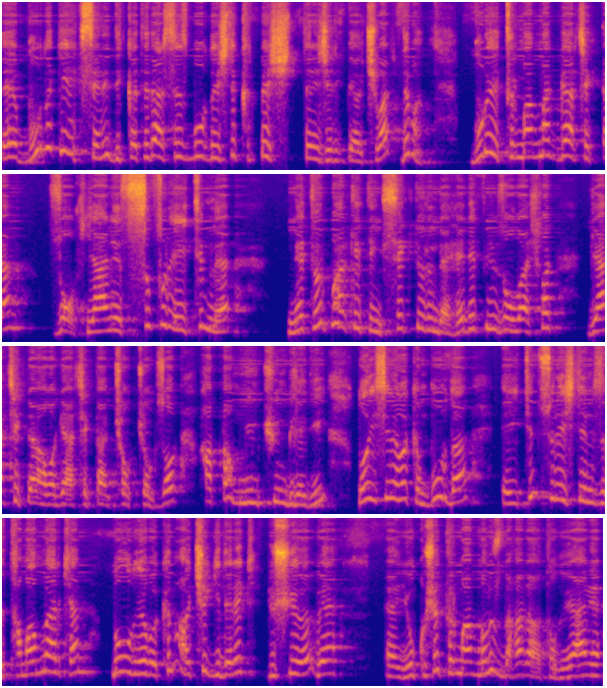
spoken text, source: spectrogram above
e, buradaki ekseni dikkat ederseniz burada işte 45 derecelik bir açı var değil mi? Buraya tırmanmak gerçekten zor. Yani sıfır eğitimle network marketing sektöründe hedefinize ulaşmak gerçekten ama gerçekten çok çok zor. Hatta mümkün bile değil. Dolayısıyla bakın burada eğitim süreçlerinizi tamamlarken ne oluyor bakın açı giderek düşüyor ve e, yokuşa tırmanmanız daha rahat oluyor. Yani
